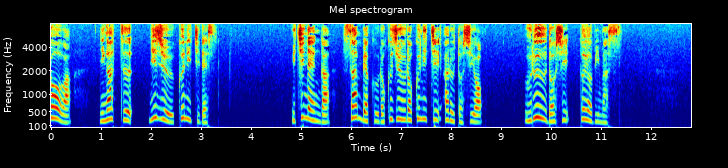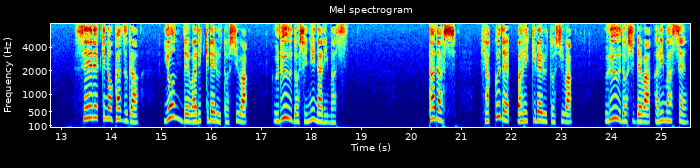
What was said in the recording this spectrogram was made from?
今日は2月29日です。一年が366日ある年を、ウルー年と呼びます。西暦の数が4で割り切れる年は、ウルー年になります。ただし、100で割り切れる年は、ウルー年ではありません。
